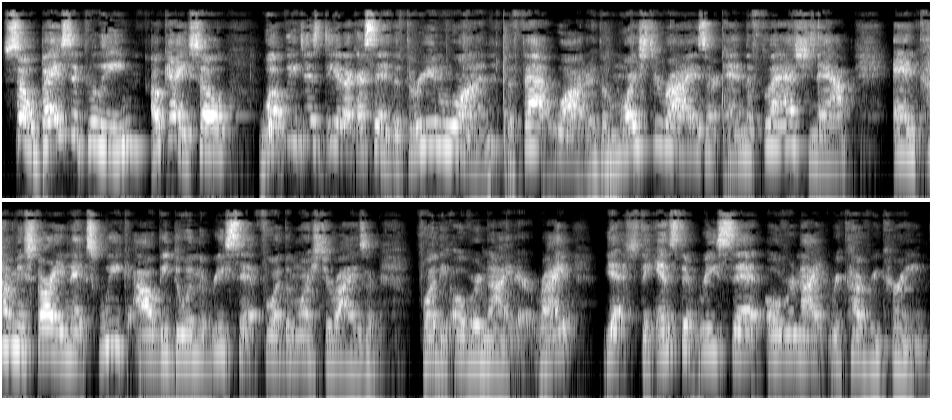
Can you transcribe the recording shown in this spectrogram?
So basically, okay, so what we just did, like I said, the three-in-one, the fat water, the moisturizer, and the flash nap. And coming starting next week, I'll be doing the reset for the moisturizer for the overnighter, right? Yes, the instant reset overnight recovery cream.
